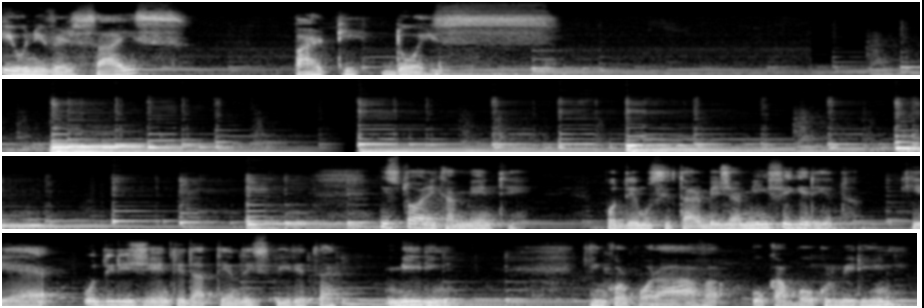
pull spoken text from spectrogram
e universais, parte 2. Historicamente, podemos citar Benjamin Figueiredo, que é o dirigente da tenda espírita Mirim, que incorporava o Caboclo Mirim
